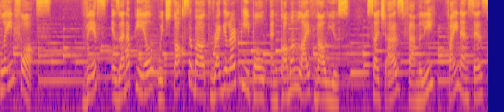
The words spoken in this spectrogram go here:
Plain Folks. This is an appeal which talks about regular people and common life values, such as family, finances,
